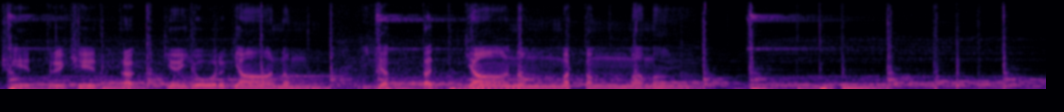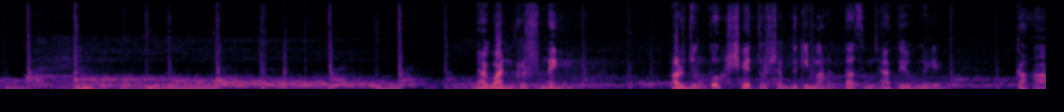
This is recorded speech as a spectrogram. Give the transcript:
क्षेत्रक्षेत्रज्ञयोर्ज्ञानं, यत्तज्ज्ञानं मतं मम। भगवान कृष्ण ने अर्जुन को क्षेत्र शब्द की महत्ता समझाते हुए कहा,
